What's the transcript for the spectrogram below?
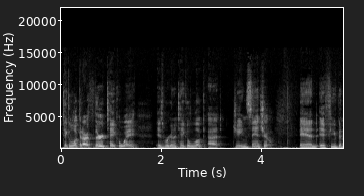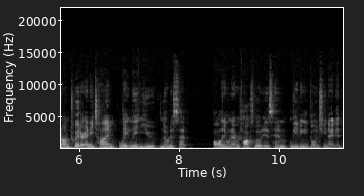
Taking a look at our third takeaway is we're going to take a look at Jadon Sancho. And if you've been on Twitter anytime lately, you notice that all anyone ever talks about is him leaving and going to United.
